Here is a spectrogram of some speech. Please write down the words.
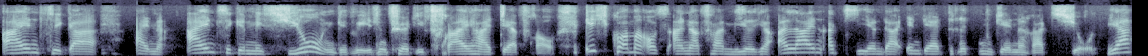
einziger, eine einzige Mission gewesen für die Freiheit der Frau. Ich komme aus einer Familie Alleinerziehender in der dritten Generation. Ja,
